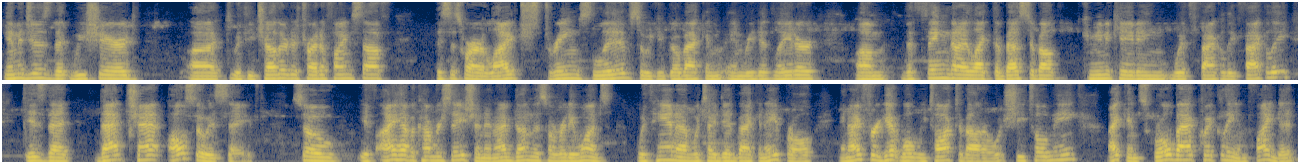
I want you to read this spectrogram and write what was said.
images that we shared uh, with each other to try to find stuff. This is where our live streams live, so we could go back and, and read it later. Um, the thing that I like the best about communicating with faculty faculty is that that chat also is saved. So if I have a conversation, and I've done this already once with Hannah, which I did back in April, and I forget what we talked about or what she told me, I can scroll back quickly and find it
